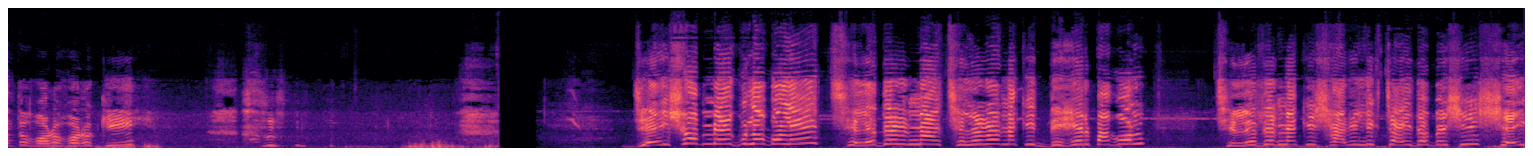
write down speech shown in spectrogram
এত বড় বড় কি? যেই সব মেয়েগুলো বলে, ছেলেদের না, ছেলেরা নাকি দেহের পাগল, ছেলেদের নাকি শারীরিক চাহিদা বেশি, সেই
